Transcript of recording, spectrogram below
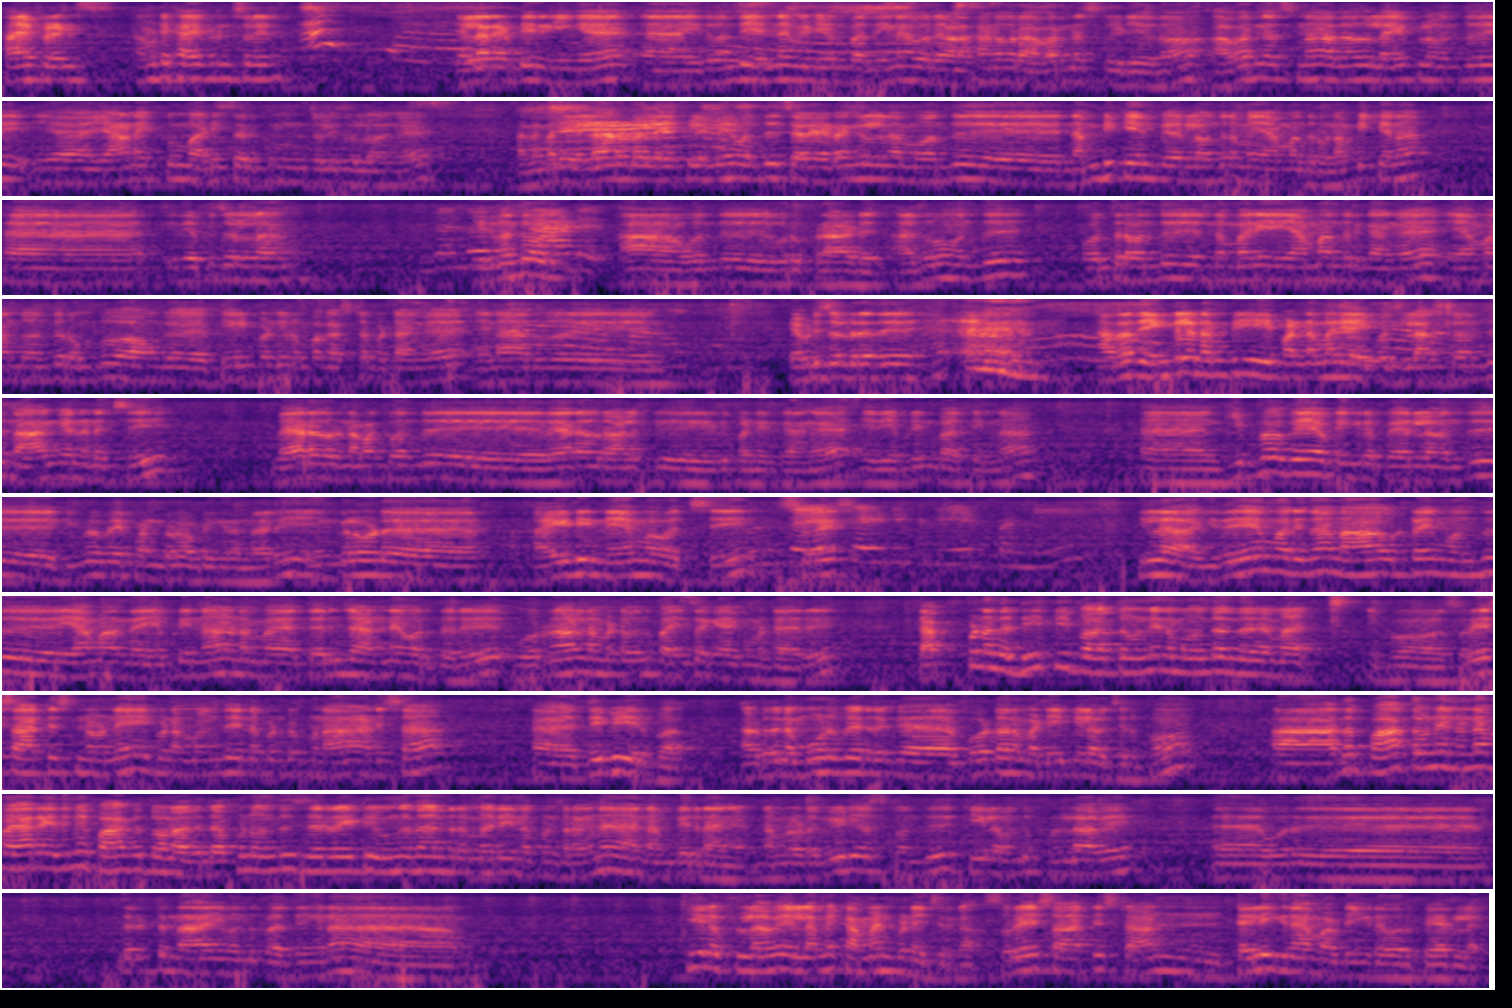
Hi friends அப்படி hi friends சொல்லி. எல்லாரும் எப்படி இருக்கீங்க? இது வந்து என்ன வீடியோன்னு பார்த்தீங்கன்னா ஒரு அழகான ஒரு அவேர்னஸ் வீடியோ தான். அவேர்னஸ்னா அதாவது லைஃப்ல வந்து யானைக்கும் அடிசருக்கும்னு சொல்லி சொல்லுவாங்க. அந்த மாதிரி எல்லாரோட லைஃப்லயுமே வந்து சில இடங்கள் நம்ம வந்து நம்பிக்கையின் பேர்ல வந்து நம்ம ஏமாந்துரும் நம்பிக்கைனா இது எப்படி சொல்லலாம்? இது வந்து ஒரு ஆ வந்து ஒரு ஃப்ராடு அதுவும் வந்து ஒருத்தர் வந்து இந்த மாதிரி ஏமாந்துருக்காங்க. ஏமாந்து வந்து ரொம்ப அவங்க ஃபீல் பண்ணி ரொம்ப கஷ்டப்பட்டாங்க. ஏன்னா அது ஒரு எப்படி சொல்றது? அதாவது எங்களை நம்பி பண்ண மாதிரி ஆயிப்போச்சு. லாஸ்ட்ல வந்து நாங்க நினைச்சு வேற ஒரு நமக்கு வந்து வேற ஒரு ஆளுக்கு இது பண்ணிருக்காங்க. இது எப்படின்னு பாத்தீங்கன்னா கிவ் அவே அப்படிங்கிற பேர்ல வந்து கிவ் அவே பண்றோம் அப்படிங்கிற மாதிரி எங்களோட ஐடி நேமை வச்சு இல்ல இதே மாதிரி தான் நான் ஒரு டைம் வந்து ஏமாந்தேன். எப்படின்னா நம்ம தெரிஞ்ச அண்ணன் ஒருத்தர் ஒரு நாள் நம்மகிட்ட வந்து பைசா கேட்க மாட்டாரு. டப்புன்னு அந்த டிபி பார்த்த உடனே நம்ம வந்து அந்த இப்போ சுரேஷ் ஆர்டிஸ்ட் உடனே இப்போ நம்ம வந்து என்ன பண்றோம்னா அனிஷா திபி இருப்பார். அப்படிதான் மூணு பேர் இருக்க ஃபோட்டோ நம்ம டிபியில் வச்சிருப்போம். அதை பார்த்தோன்னே என்னென்னா வேறு வேற எதுவுமே பார்க்க தோணாது. டப்புன்னு வந்து சரி ரைட்டு இவங்க தான்ற மாதிரி என்ன பண்ணுறாங்கன்னா நம்பிடுறாங்க. நம்மளோட வீடியோஸ்க்கு வந்து கீழே வந்து ஃபுல்லாகவே ஒரு திருட்டு நாய் வந்து பார்த்தீங்கன்னா கீழே ஃபுல்லாகவே எல்லாமே கமெண்ட் பண்ணி வச்சிருக்கான். சுரேஷ் ஆர்டிஸ்ட் ஆன் டெலிகிராம் அப்படிங்கிற ஒரு பேரில்.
